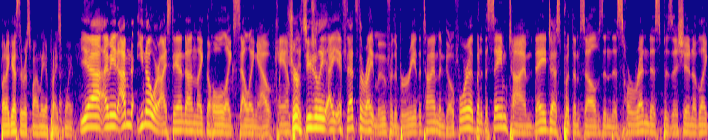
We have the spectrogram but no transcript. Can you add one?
But I guess there was finally a price point. Yeah, I mean, I'm. You know where I stand on like the whole like selling out camp. Sure. It's usually I, if that's the right move for the brewery at the time, then go for it. But at the same time, they just put themselves in this horrendous position of like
